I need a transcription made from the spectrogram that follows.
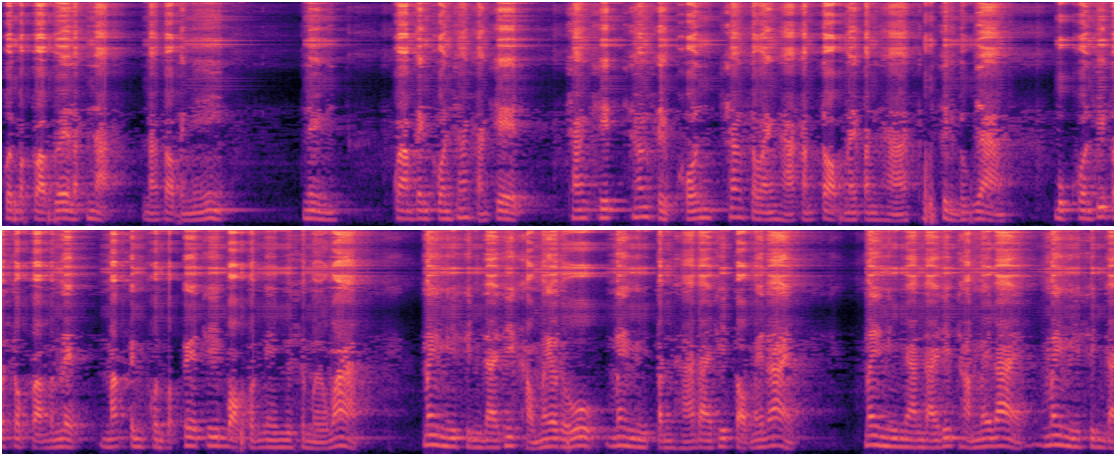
ควรประกอบด้วยลักษณะดังต่อไปนี้ 1. ความเป็นคนช่างสังเกต ช่างคิด ช่างสืบค้น ช่างแสวงหาคำตอบในปัญหาทุกสิ่งทุกอย่าง บุคคลที่ประสบความสำเร็จมักเป็นคนประเภทที่บอกตนเองอยู่เสมอว่า ไม่มีสิ่งใดที่เขาไม่รู้ ไม่มีปัญหาใดที่ตอบไม่ได้ ไม่มีงานใดที่ทำไม่ได้ ไม่มีสิ่งใด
